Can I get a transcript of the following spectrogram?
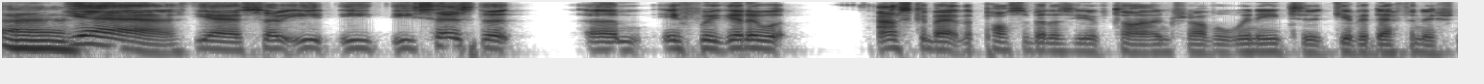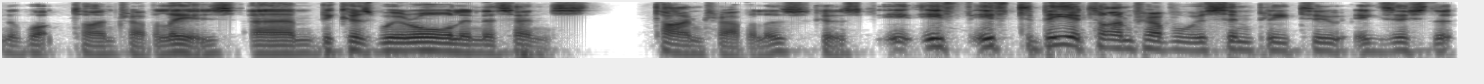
Uh, yeah, yeah. So he, he, he says that um, if we're going to ask about the possibility of time travel, we need to give a definition of what time travel is, um, because we're all, in a sense, time travelers. Because if if to be a time traveler was simply to exist at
